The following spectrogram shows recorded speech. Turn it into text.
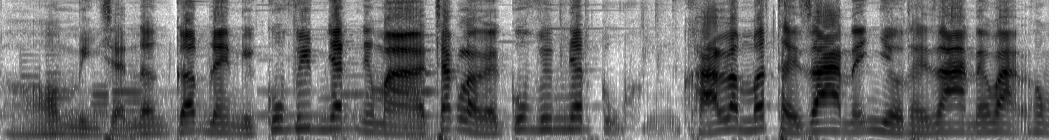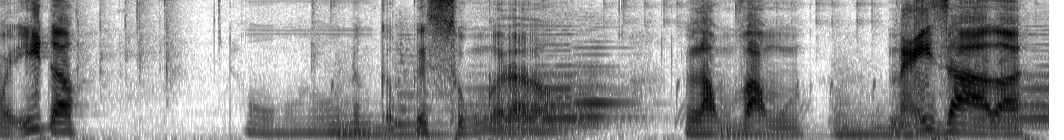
Đó mình sẽ nâng cấp lên cái cúp vip nhất Nhưng mà chắc là cái cúp vip nhất cũng khá là mất thời gian đấy Nhiều thời gian đấy các bạn không phải ít đâu. Ồ, Nâng cấp cái súng rồi đó. Lòng vòng nãy giờ rồi.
